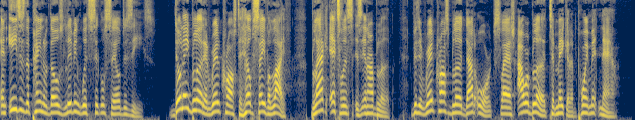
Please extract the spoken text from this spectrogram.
and eases the pain of those living with sickle cell disease. Donate blood at Red Cross to help save a life. Black excellence is in our blood. Visit redcrossblood.org slash ourblood to make an appointment now.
